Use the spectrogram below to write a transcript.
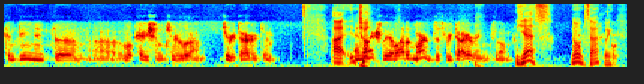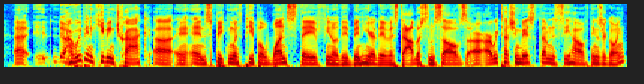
convenient uh, uh, location to uh, to retire to. Uh, And ta- actually, a lot of them aren't just retiring. So Yes. No, exactly. Uh, have we been keeping track uh, and, and speaking with people once they've, you know, they've been here, they've established themselves? Are, are we touching base with them to see how things are going?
